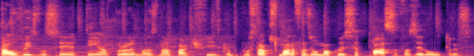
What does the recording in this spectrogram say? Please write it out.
talvez você tenha problemas na parte física, porque você está acostumado a fazer uma coisa, você passa a fazer outras.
